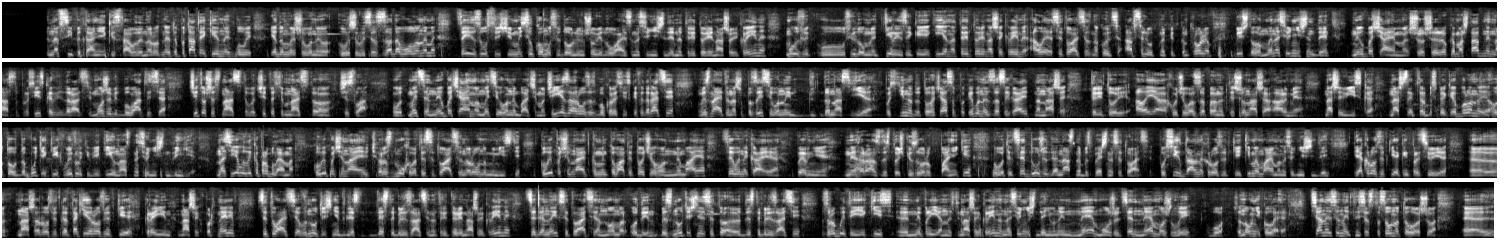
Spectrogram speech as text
На всі питання, які ставили народні депутати, які в них були. Я думаю, що вони лишилися задоволеними. Цієї зустрічі ми цілком усвідомлюємо, що відбувається на сьогоднішній день на території нашої країни. Ми усвідомлюємо ті ризики, які є на території нашої країни, але ситуація знаходиться абсолютно під контролем. Більш того, ми на сьогоднішній день не вбачаємо, що широкомасштабний наступ Російської Федерації може відбуватися чи то 16-го, чи то 17 числа. От ми це не вбачаємо, ми цього не бачимо. Чи є загрози з боку Російської Федерації? Ви знаєте нашу позицію. Вони до нас є постійно до того часу, поки вони засихають на нашій території. Але я хочу вас запевнити, що наша армія, наше військо, наш сектор безпеки і оборони готов до будь-яких будь-яких викликів, які у нас на сьогоднішній день є. У нас є велика проблема, коли починають роздмухувати ситуацію на ровному місці, коли починають коментувати то, чого немає. Це виникає певні негаразди з точки зору паніки. От і це дуже для нас небезпечна ситуація. По всіх даних розвідки, які ми маємо на сьогоднішній день, як розвідки, який працює е, наша розвідка, так і розвідки країн наших партнерів. Ситуація внутрішньої дестабілізації на території нашої країни це для них ситуація номер один. Без внутрішньої дестабілізації зробити якісь е, неприємності нашої країни на сьогоднішній день вони не можуть. Це неможливо. Шановні колеги, вся несенітниця стосовно того, що е,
